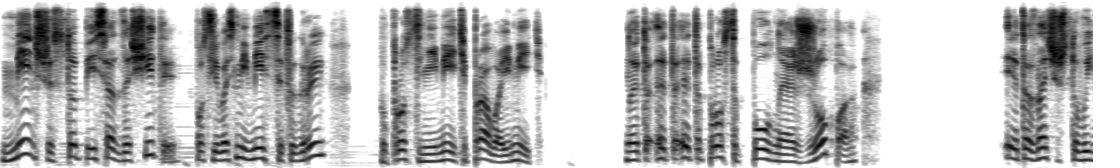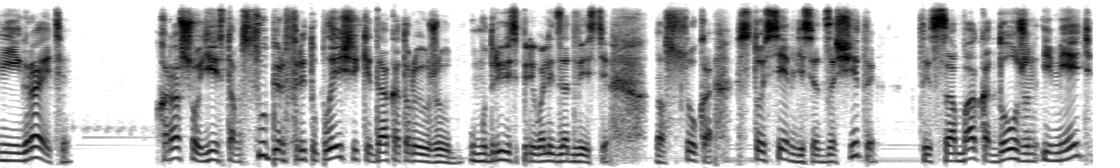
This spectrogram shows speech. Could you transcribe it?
Меньше 150 защиты после 8 месяцев игры вы просто не имеете права иметь. Но это, это, это просто полная жопа. Это значит, что вы не играете. Хорошо, есть там супер фри-то-плейщики, да, которые уже умудрились перевалить за 200. Но, сука, 170 защиты ты собака должен иметь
